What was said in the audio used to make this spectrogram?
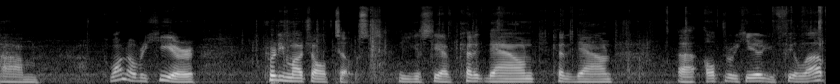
Um, one over here, pretty much all toast. You can see I've cut it down, cut it down. Uh, all through here, you feel up,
